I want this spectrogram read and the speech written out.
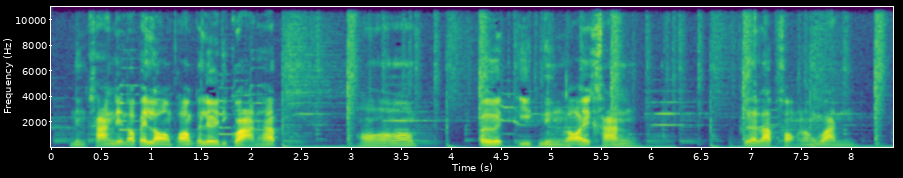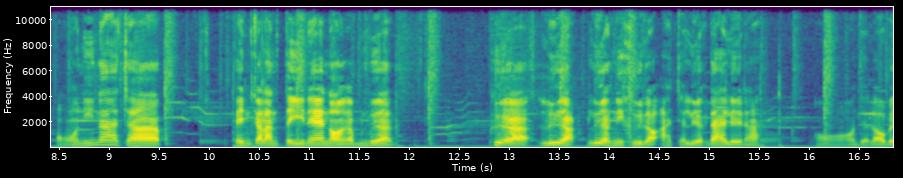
1 ครั้งเดี๋ยวเราไปลองพร้อมกันเลยดีกว่านะครับ อ๋อ เปิดอีก 100 ครั้ง เพื่อรับของรางวัล อ๋อ นี่น่าจะเป็นการันตีแน่นอนครับเพื่อนๆเพื่อเลือกเลือกนี่คือเราอาจจะเลือกได้เลยนะ อ๋อ เดี๋ยวเราไป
